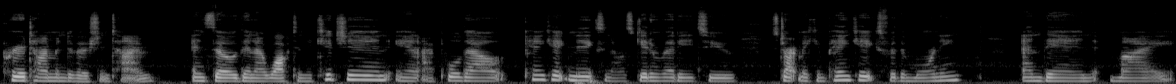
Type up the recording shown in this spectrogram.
prayer time and devotion time. And so then I walked in the kitchen and I pulled out pancake mix and I was getting ready to start making pancakes for the morning. And then my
